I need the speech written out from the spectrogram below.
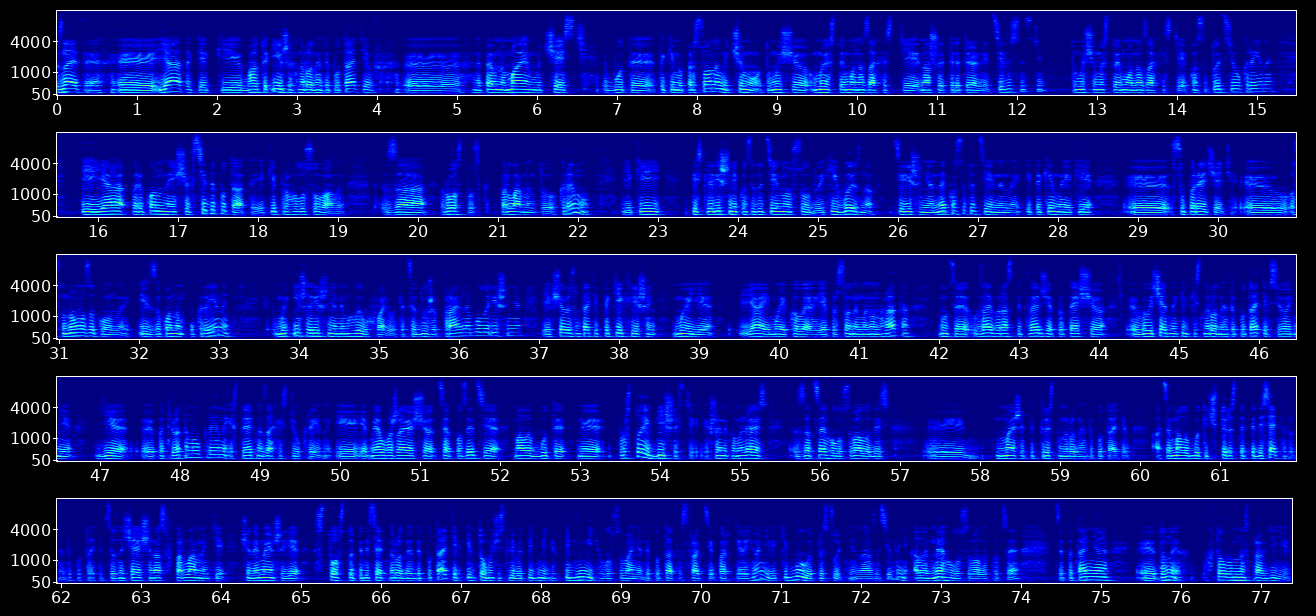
Ви знаєте, е, я, так як і багато інших народних депутатів, е, напевно, маємо честь бути такими персонами. Чому? Тому що ми стоїмо на захисті нашої територіальної цілісності, тому що ми стоїмо на захисті Конституції України. І я переконаний, що всі депутати, які проголосували за розпуск парламенту Криму, який після рішення Конституційного суду, який визнав ці рішення неконституційними і такими, які е, суперечать е, основному закону і законам України. Ми іншого рішення не могли ухвалювати. Це дуже правильне було рішення. Якщо в результаті таких рішень ми є, я і мої колеги є персонами нон-грата, ну це зайвий раз підтверджує про те, що е, величезна кількість народних депутатів сьогодні є е, патріотами України і стоять на захисті України. І я, вважаю, що ця позиція мала б бути не простої більшості, якщо я не помиляюсь, за це голосувало десь. Е, Майже під 300 народних депутатів, а це мало бути 450 народних депутатів. Це означає, що нас в парламенті щонайменше є 100-150 народних депутатів, і в тому числі ви підніміть, підніміть голосування депутати з фракції партії регіонів, які були присутні на засіданні, але не голосували про це. Це питання е, до них. Хто вони насправді є?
